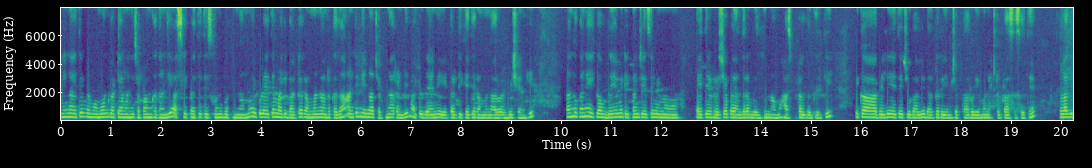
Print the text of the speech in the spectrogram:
నిన్నైతే మేము అమౌంట్ కట్టామని చెప్పాం కదండి. ఆ స్లిప్ అయితే తీసుకొని పోతున్నాము. ఇప్పుడైతే మాకు డాక్టర్ రమ్మన్నారు కదా. అంటే నిన్న చెప్పినారండి మాకు ఉదయాన్నే ఎయిట్ థర్టీకి అయితే రమ్మన్నారు అడ్మిషన్కి. అందుకని ఇక ఉదయమే టిఫిన్ చేసి మేము అయితే ఫ్రెష్ అప్ అయి అందరం వెళ్తున్నాము హాస్పిటల్ దగ్గరికి. ఇక వెళ్ళి అయితే చూడాలి డాక్టర్ ఏం చెప్తారో ఏమో నెక్స్ట్ ప్రాసెస్ అయితే. అలాగే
